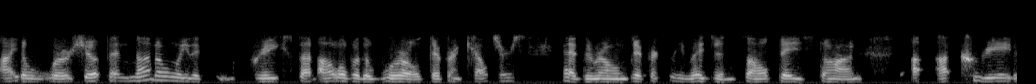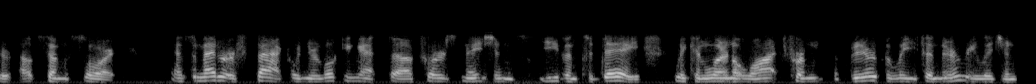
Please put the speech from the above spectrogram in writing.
idol worship. And not only the Greeks, but all over the world, different cultures had their own different religions, all based on a, a creator of some sort. As a matter of fact, when you're looking at uh, First Nations, even today, we can learn a lot from their belief in their religion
